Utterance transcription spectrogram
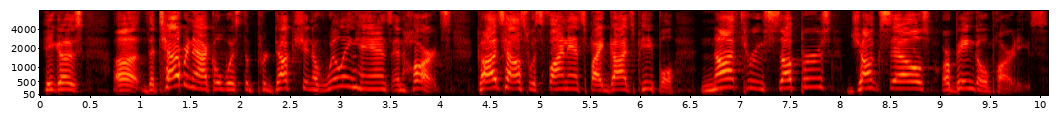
He goes, uh, The tabernacle was the production of willing hands and hearts. God's house was financed by God's people, not through suppers, junk sales, or bingo parties.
